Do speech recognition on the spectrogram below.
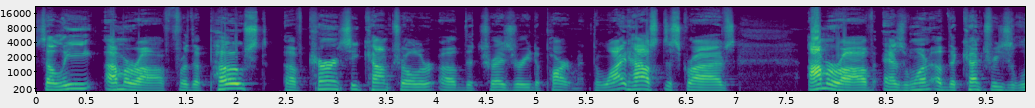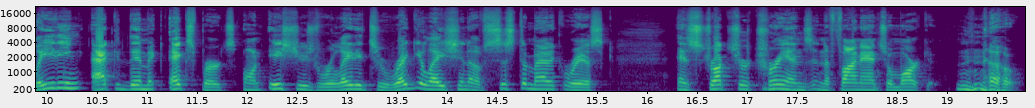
Salih Amarov for the post of currency comptroller of the Treasury Department. The White House describes Amarov as one of the country's leading academic experts on issues related to regulation of systematic risk and structure trends in the financial market. No.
